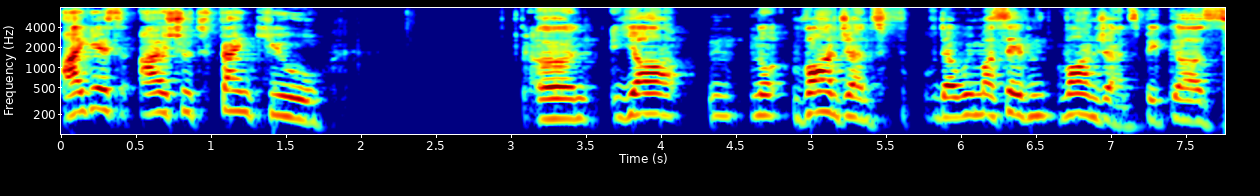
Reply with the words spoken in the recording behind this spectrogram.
I guess I should thank you. Uh, yeah, no, vengeance that we must save vengeance because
